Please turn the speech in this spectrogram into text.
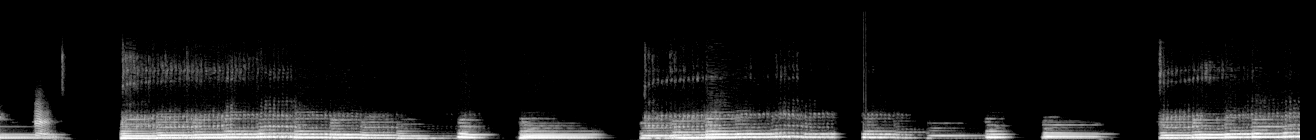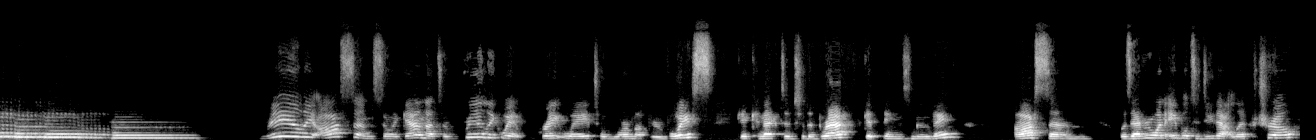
So again, that's a really great, great way to warm up your voice, get connected to the breath, get things moving. Awesome. Was everyone able to do that lip trill?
